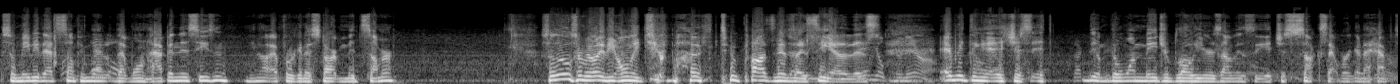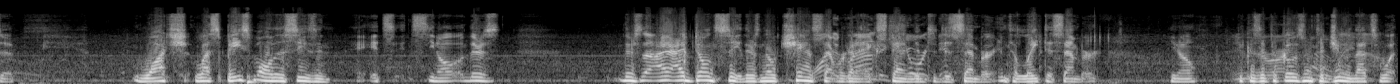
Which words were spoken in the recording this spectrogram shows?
So maybe that's something that that won't happen this season. You know, if we're going to start midsummer. So those are really the only two two positives I see out of this. Everything is just it. The, the one major blow here is obviously it just sucks that we're gonna have to watch less baseball this season. It's it's you know there's there's I, I don't see there's no chance that we're gonna extend into December into late December. You know because if it goes into June, that's what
